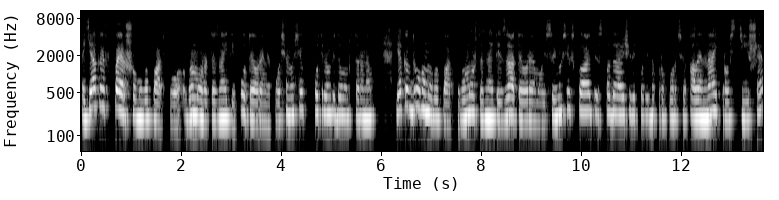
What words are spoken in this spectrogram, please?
Як і в першому випадку, ви можете знайти по теоремі косинусів по трьом відомим сторонам, як і в другому випадку, ви можете знайти за теоремою синусів, складаючи відповідну пропорцію, але найпростіше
